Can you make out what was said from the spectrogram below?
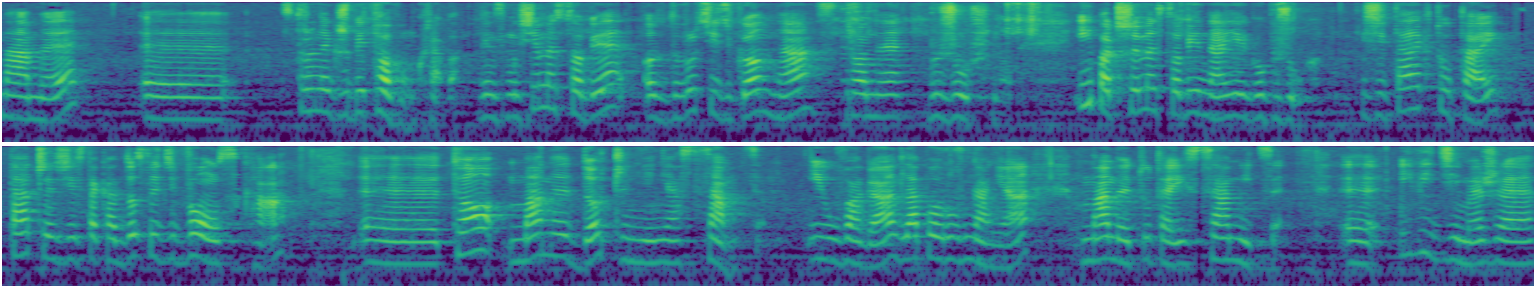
mamy e, stronę grzbietową kraba, więc musimy sobie odwrócić go na stronę brzuszną i patrzymy sobie na jego brzuch. Jeśli tak tutaj, ta część jest taka dosyć wąska, e, to mamy do czynienia z samcem. I uwaga, dla porównania mamy tutaj samicę E, i widzimy, że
